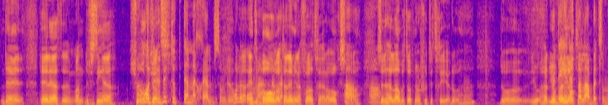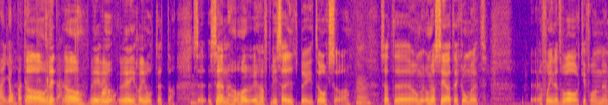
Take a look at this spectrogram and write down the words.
det, är, det är det att eh, man, det finns inga shortcuts. Har du byggt upp denna själv som du håller på Ja, inte med? bara, eller? utan det är mina företrädare också. Ja, ja. Så det här labbet öppnade 73. Då, då jo- här Men jobbade det är jag detta labbet som har jobbat upp Ja, vi, detta? ja vi, har, Wow. gjort, vi har gjort detta. Se- Sen har har vi haft vissa utbyte också. Va? Så att eh, om, om jag ser att det kommer ett, jag får in ett vrak ifrån, eh,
